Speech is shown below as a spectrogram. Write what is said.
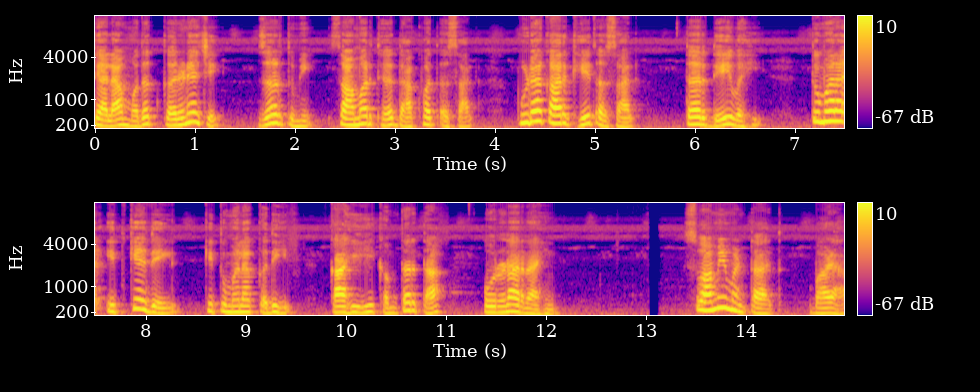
त्याला मदत करण्याचे जर तुम्ही सामर्थ्य दाखवत असाल पुढाकार घेत असाल तर देवही तुम्हाला इतके देईल की तुम्हाला कधीही काहीही कमतरता ओरणार नाही. स्वामी म्हणतात बाळा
